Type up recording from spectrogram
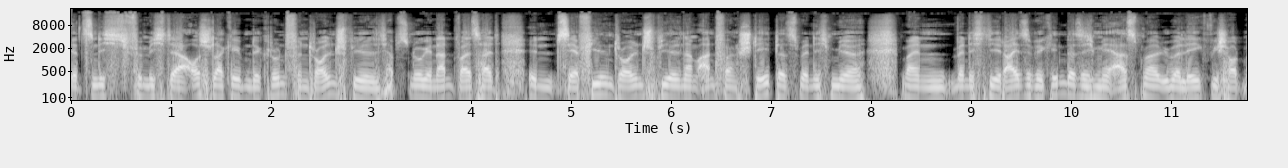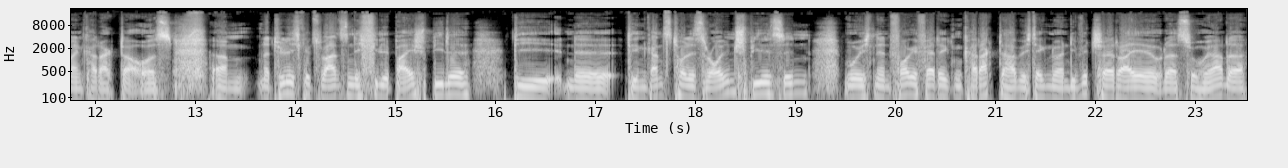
jetzt nicht für mich der ausschlaggebende Grund für ein Rollenspiel. Ich habe es nur genannt, weil es halt in sehr vielen Rollenspielen am Anfang steht, dass wenn ich mir mein, wenn ich die Reise beginne, dass ich mir erstmal überlege, wie schaut mein Charakter aus. Ähm, natürlich gibt es wahnsinnig viele Beispiele, die, eine, die ein ganz tolles Rollenspiel sind, wo ich einen vorgefertigten Charakter habe. Ich denke nur an die Witcher-Reihe oder so, ja, da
